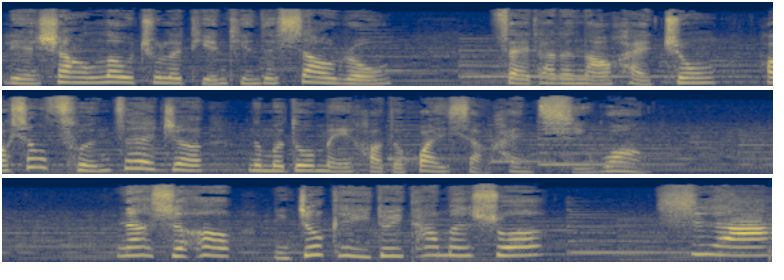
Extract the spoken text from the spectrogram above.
脸上露出了甜甜的笑容。在他的脑海中，好像存在着那么多美好的幻想和期望。那时候，你就可以对他们说：“是啊，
